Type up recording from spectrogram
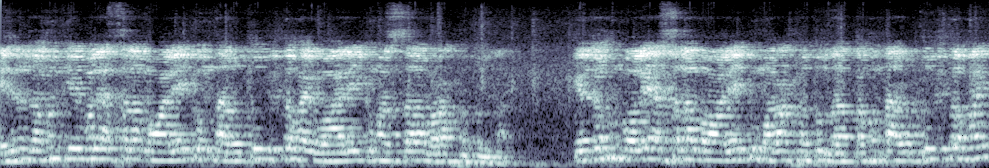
এই জন্য যখন কেউ বলে, আসসালামু আলাইকুম, তার উত্তর দিতে হয় ওয়া আলাইকুম আসসালাম ওয়া রাহমাতুল্লাহ। কেউ যখন বলে, আসসালামু আলাইকুম ওয়া রাহমাতুল্লাহ, তখন তার উত্তর দিতে হয়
